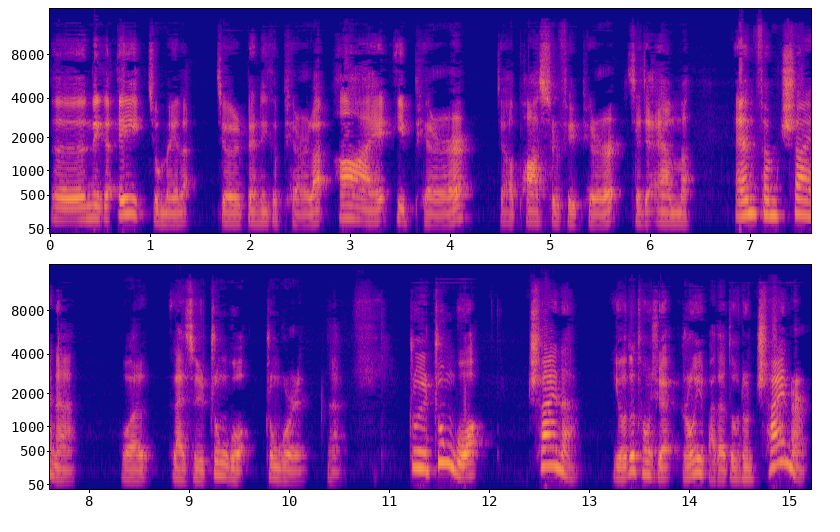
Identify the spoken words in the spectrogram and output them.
呃，那个 a 就没了，就变成一个撇儿了。I 一撇儿叫 apostrophe 撇儿，再加 m。I'm from China。我来自于中国，中国人啊。注意中国。China，有的同学容易把它读成 China，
